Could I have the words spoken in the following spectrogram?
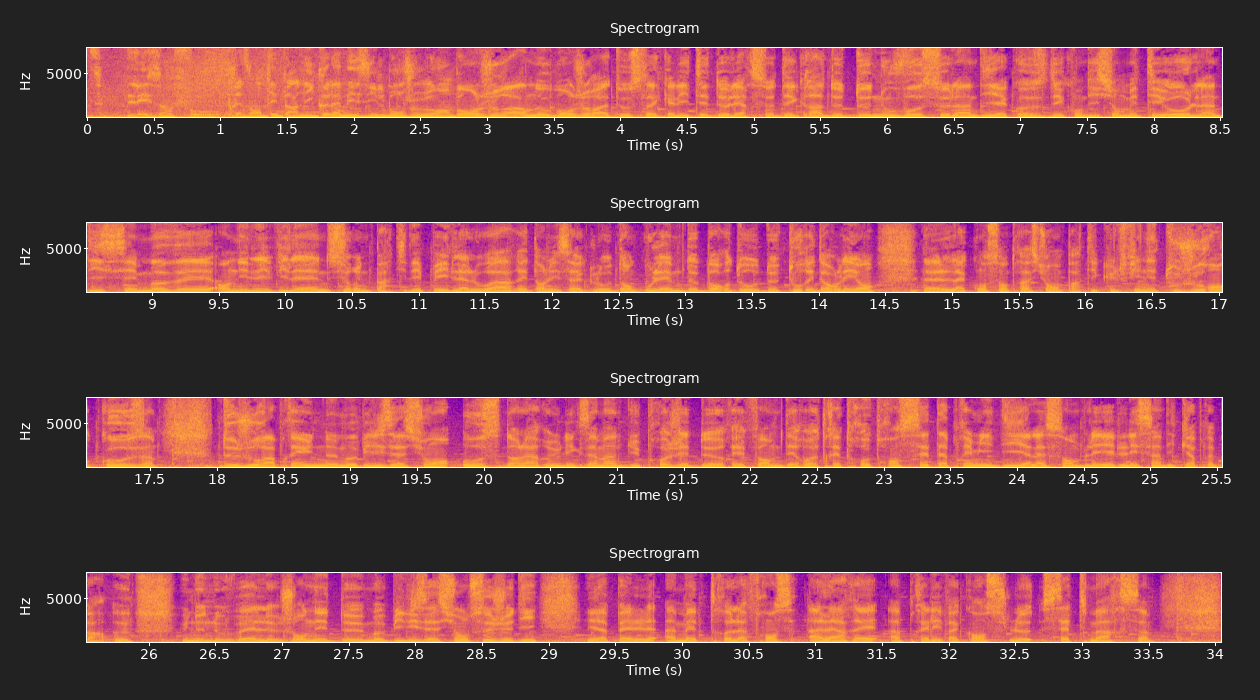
Night. Les infos. Présenté par Nicolas Mézil, bonjour. Bonjour Arnaud, bonjour à tous. La qualité de l'air se dégrade de nouveau ce lundi à cause des conditions météo. Lundi, c'est mauvais en Ille-et-Vilaine, sur une partie des Pays de la Loire et dans les agglos d'Angoulême, de Bordeaux, de Tours et d'Orléans. Euh, La concentration en particules fines est toujours en cause. Deux jours après une mobilisation en hausse dans la rue, l'examen du projet de réforme des retraites reprend cet après-midi à l'Assemblée. Les syndicats préparent eux une nouvelle journée de mobilisation ce jeudi et appellent à mettre la France à l'arrêt après les vacances le 7 mars.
